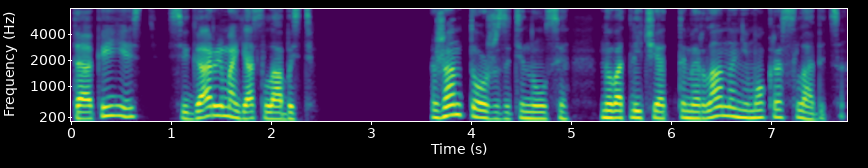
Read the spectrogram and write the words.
«Так и есть. Сигары — моя слабость». Жан тоже затянулся, но в отличие от Тамерлана не мог расслабиться.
